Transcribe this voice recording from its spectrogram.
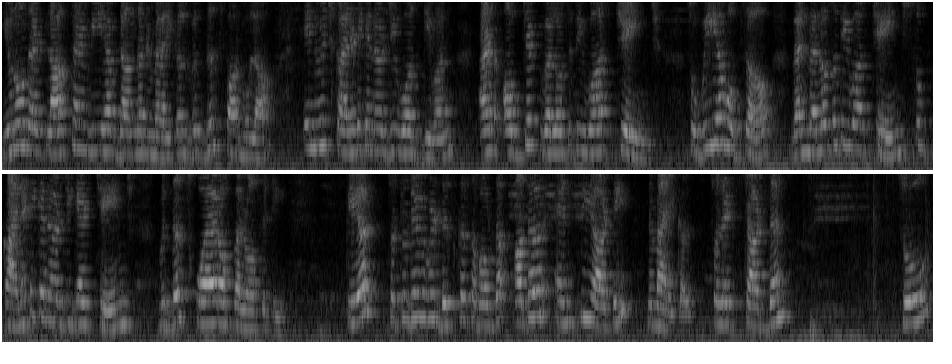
You know that last time we have done the numerical with this formula in which kinetic energy was given and object velocity was changed so we have observed when velocity was changed, so kinetic energy get changed with the square of velocity. Clear? So today we will discuss about the other NCERT numerical. So let's start them. So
